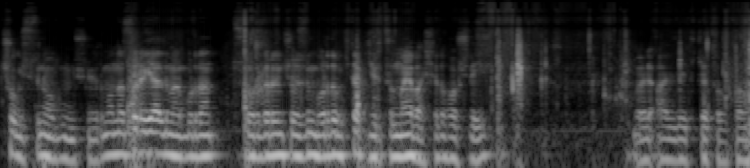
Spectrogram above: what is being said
Çok üstün olduğunu düşünüyorum. Ondan sonra geldim ben buradan sorularını çözdüm. Bu arada bu kitap yırtılmaya başladı. Hoş değil. Böyle alde etiket ol falan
